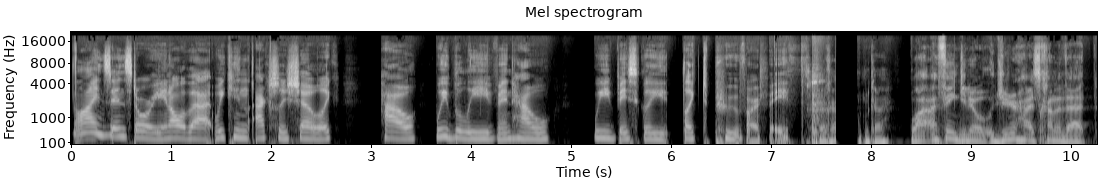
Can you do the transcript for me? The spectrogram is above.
the Lion's Den story and all that." We can actually show like how we believe and how we basically like to prove our faith. Okay. Okay. Well, I think, you know, junior high is kind of that,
